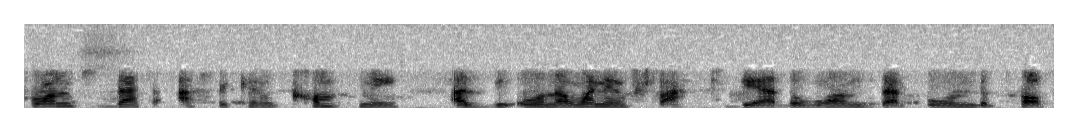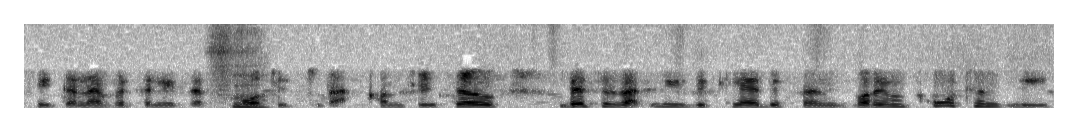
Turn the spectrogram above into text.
front that African company as the owner when in fact they are the ones that own the profit and everything is exported hmm. to that country. So this is at least a clear difference. But importantly,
